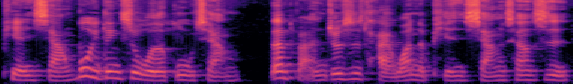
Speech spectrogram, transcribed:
偏乡，不一定是我的故乡，但反正就是台湾的偏乡，像是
